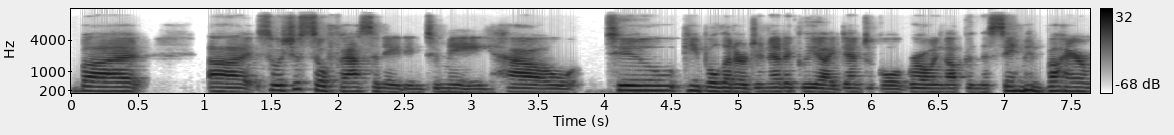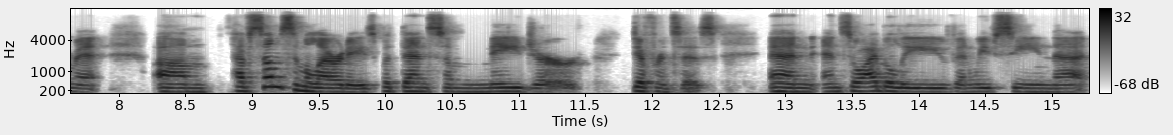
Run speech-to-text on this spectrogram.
but uh, so it's just so fascinating to me how two people that are genetically identical growing up in the same environment um, have some similarities but then some major differences. And and so i believe and we've seen that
